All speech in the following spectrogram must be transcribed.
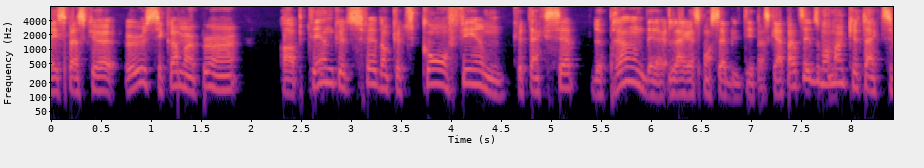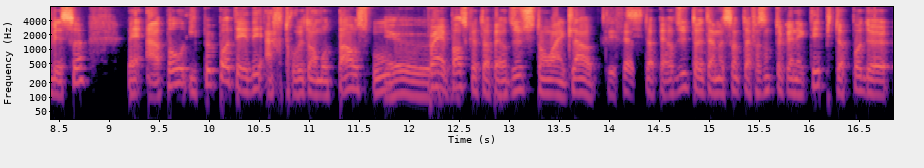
Ben, c'est parce que eux, c'est comme un peu un opt-in que tu fais, donc que tu confirmes que tu acceptes de prendre de la responsabilité. Parce qu'à partir du moment que tu as activé ça, ben Apple, il peut pas t'aider à retrouver ton mot de passe ou Yo. peu importe ce que tu as perdu sur ton iCloud. Si tu as perdu ta, ta façon ta façon de te connecter, puis tu n'as pas de,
